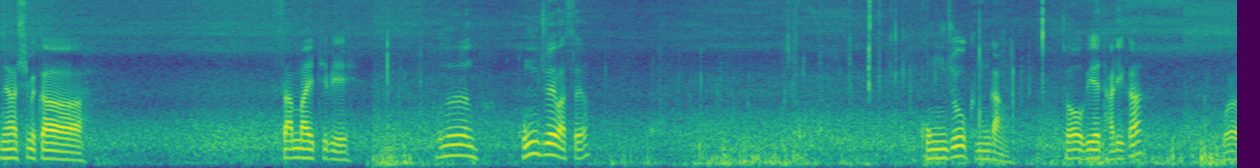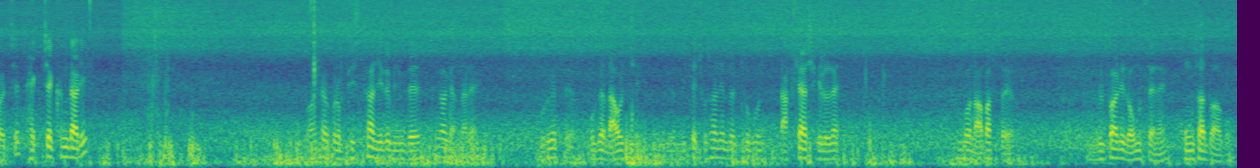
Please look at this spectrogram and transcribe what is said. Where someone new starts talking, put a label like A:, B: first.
A: 안녕하십니까. 쌈마이 TV 오늘은 공주에 왔어요. 공주 금강. 저 위에 다리가 뭐라 그랬지? 백제 큰 다리? 완전 그런 비슷한 이름인데 생각이 안 나네. 모르겠어요. 거기가 나올지. 밑에 조사님들 두 분 낚시하시길래 한번 와봤어요 물발이 너무 세네. 공사도 하고.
